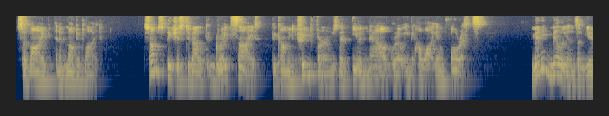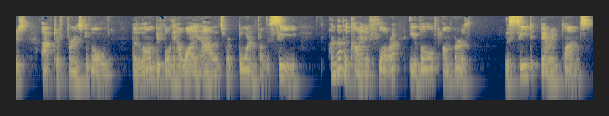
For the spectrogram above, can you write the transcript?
survived, and multiplied. Some species developed great size, becoming tree ferns that even now grow in the Hawaiian forests. Many millions of years after ferns evolved, but long before the Hawaiian Islands were born from the sea, another kind of flora evolved on Earth the seed bearing plants.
